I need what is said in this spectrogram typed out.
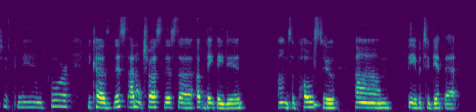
shift command four, because this, I don't trust this uh, update they did. I'm supposed to um, be able to get that.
